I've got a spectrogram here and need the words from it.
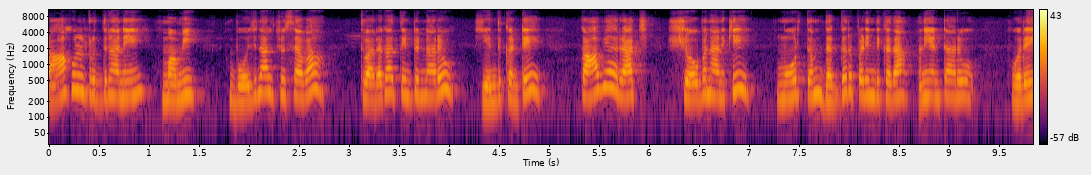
రాహుల్ రుద్రాని మమ్మీ భోజనాలు చూసావా? త్వరగా తింటున్నారు. ఎందుకంటే కావ్య రాజ్ శోభనానికి ముహూర్తం దగ్గర పడింది కదా అని అంటారు. ఒరే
